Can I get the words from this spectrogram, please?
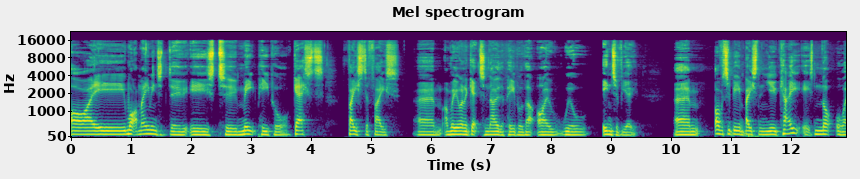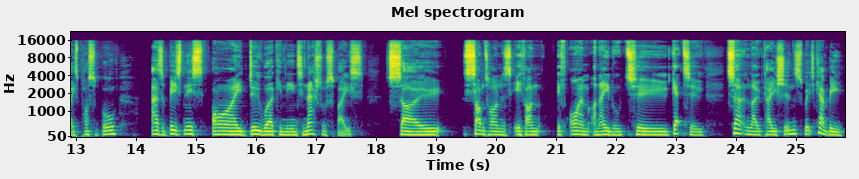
I what I'm aiming to do is to meet people, guests, face to face. I really want to get to know the people that I will interview. Um, obviously being based in the UK, it's not always possible. As a business, I do work in the international space. So sometimes if I'm if I'm unable to get to certain locations, which can be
